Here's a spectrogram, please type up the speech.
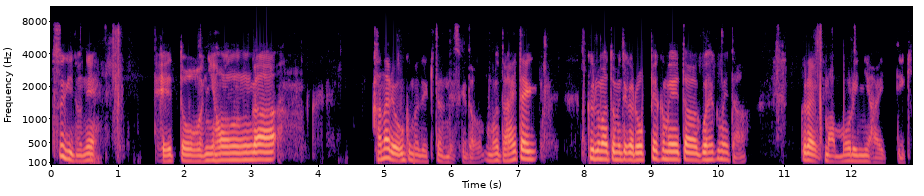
次のね、えっ、ー、と、日本がかなり奥まで来たんですけど、もう大体車止めてから600メーター、500メーターぐらい、まあ森に入ってき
